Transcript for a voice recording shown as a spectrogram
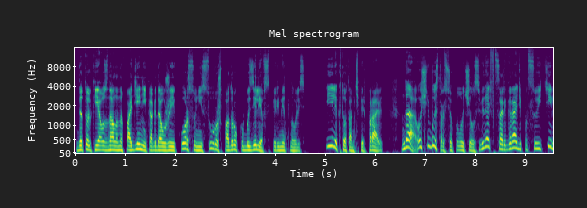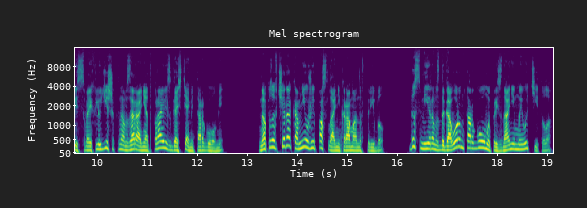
Да только я узнал о нападении, когда уже и Корсу, и Суруш под руку Базилевс переметнулись. Или кто там теперь правит. Да, очень быстро все получилось. Видать, в Царьграде подсуетились, своих людишек к нам заранее отправили с гостями торговыми. Ну а позавчера ко мне уже и посланник Романов прибыл. Да с миром, с договором торговым и признанием моего титула.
